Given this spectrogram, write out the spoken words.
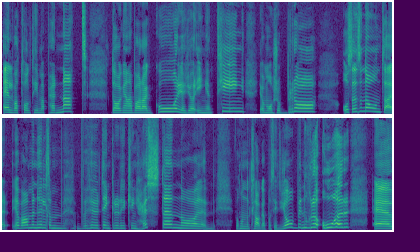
11-12 timmar per natt. Dagarna bara går, jag gör ingenting, jag mår så bra. Och sen så när hon så här, jag bara, ah, men hur, liksom, hur tänker du kring hösten? Och eh, hon klagar på sitt jobb i några år. Eh,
